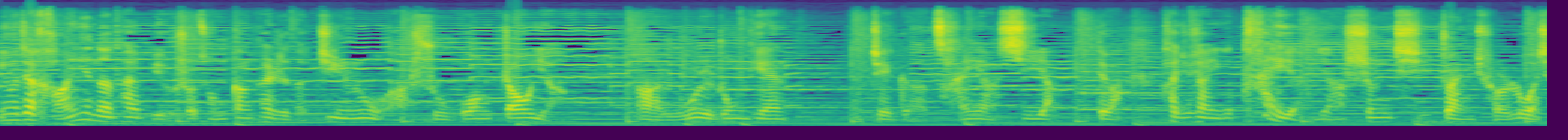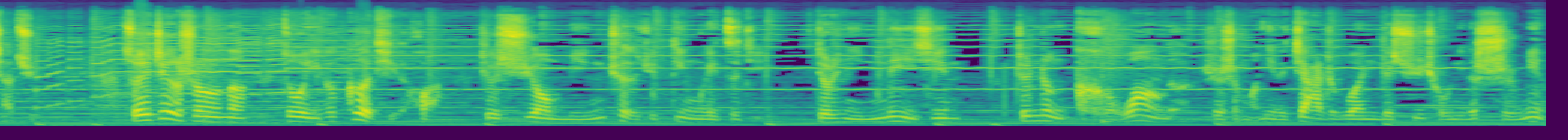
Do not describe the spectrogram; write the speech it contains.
因为在行业呢，它比如说从刚开始的进入啊，曙光朝阳啊，如日中天，这个残阳夕阳，对吧？它就像一个太阳一样升起，转一圈落下去。所以这个时候呢，作为一个个体的话，就需要明确的去定位自己。就是你内心真正渴望的是什么？你的价值观、你的需求、你的使命、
